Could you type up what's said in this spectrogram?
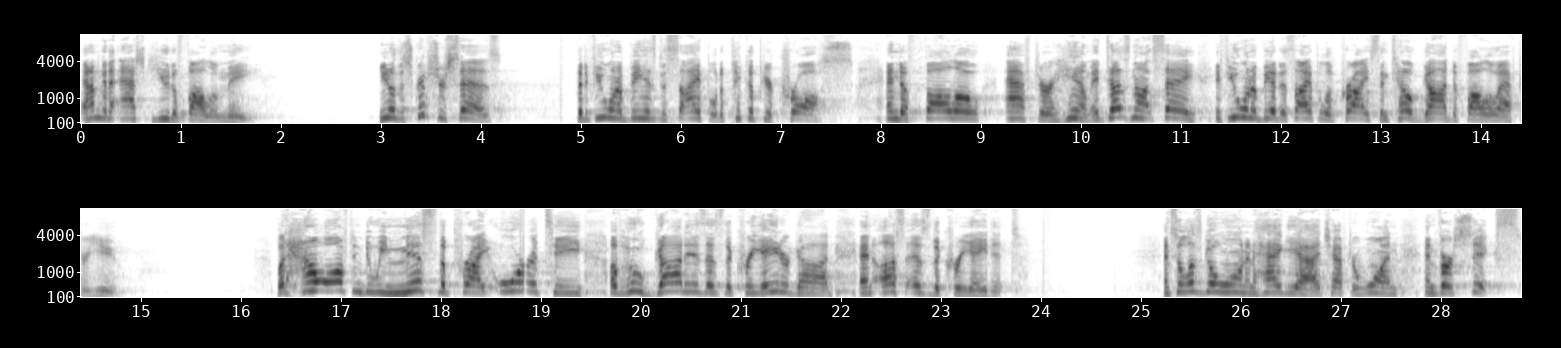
and I'm going to ask you to follow me? You know, the scripture says that if you want to be his disciple, to pick up your cross and to follow after him. It does not say, if you want to be a disciple of Christ, then tell God to follow after you. But how often do we miss the priority of who God is as the creator God and us as the created? And so let's go on in Haggai chapter 1 and verse 6.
